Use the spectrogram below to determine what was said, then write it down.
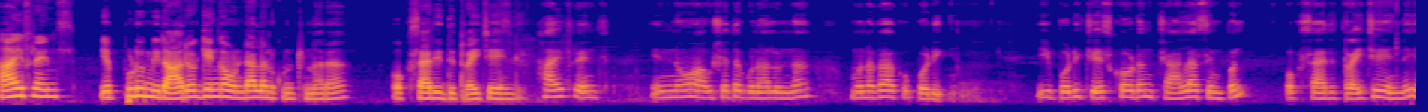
హాయ్ ఫ్రెండ్స్ ఎప్పుడు మీరు ఆరోగ్యంగా ఉండాలనుకుంటున్నారా? ఒకసారి ఇది ట్రై చేయండి. హాయ్ ఫ్రెండ్స్ ఎన్నో ఔషధ గుణాలున్న మునగాకు పొడి. ఈ పొడి చేసుకోవడం చాలా సింపుల్. ఒకసారి ట్రై చేయండి.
